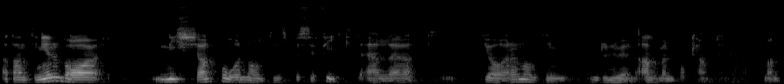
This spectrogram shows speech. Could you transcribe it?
att antingen vara nischad på någonting specifikt eller att göra någonting, om du nu är en allmän bokhandel då, att man,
